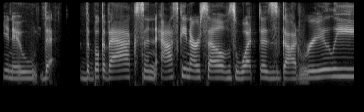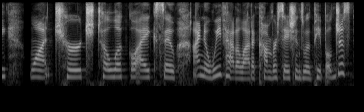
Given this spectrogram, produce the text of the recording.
you know, the the book of Acts and asking ourselves, what does God really want church to look like? So I know we've had a lot of conversations with people. Just,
